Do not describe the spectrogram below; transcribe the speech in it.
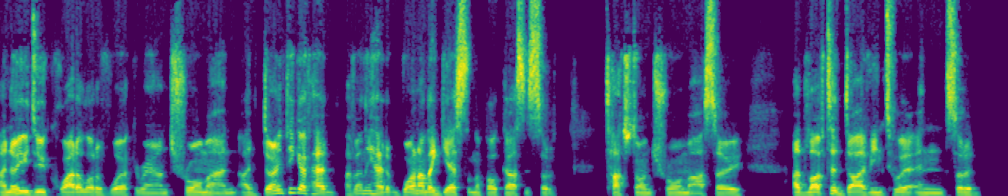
I know you do quite a lot of work around trauma, and I don't think I've had. I've only had one other guest on the podcast that's sort of touched on trauma. So I'd love to dive into it and sort of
